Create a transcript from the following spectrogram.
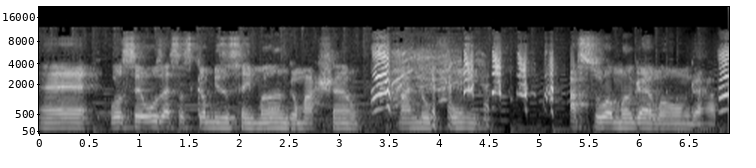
É, você usa essas camisas sem manga, machão, mas no fundo a sua manga é longa, rapaz.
